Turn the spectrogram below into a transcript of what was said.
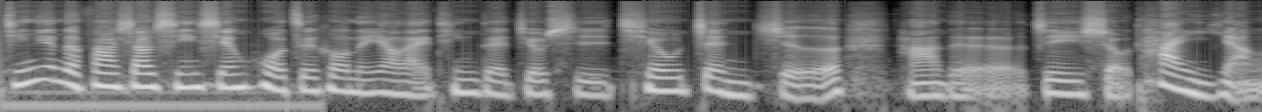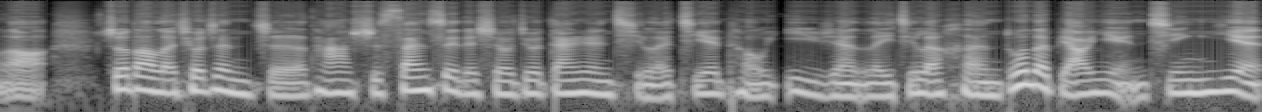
今天的发烧新鲜货，最后呢要来听的就是邱振哲他的这一首《太阳》啊。说到了邱振哲，他十三岁的时候就担任起了街头艺人，累积了很多的表演经验。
